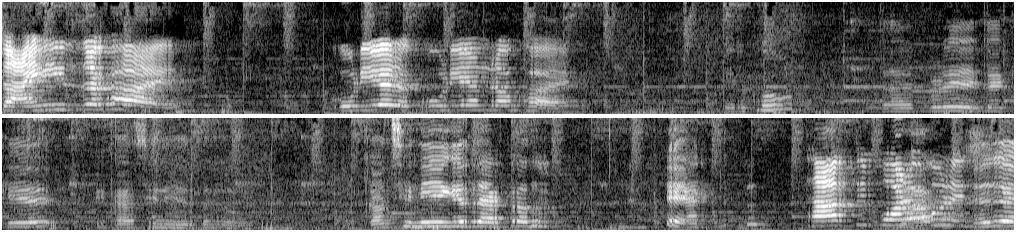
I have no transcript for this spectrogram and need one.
চাইনিজরা খায়। কোরিয়ার কোরিয়ানরাও খায়। এরকম তারপরে এটাকে কাছে নিয়ে যেতে হবে। কাছে নিয়ে গিয়ে তো একটা থাক তুই পরে করিস। এই যে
